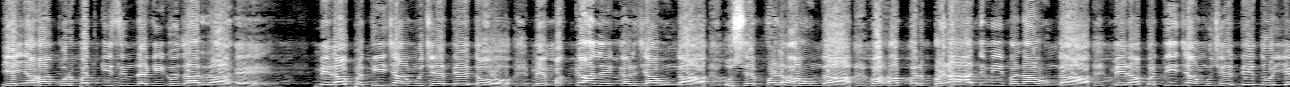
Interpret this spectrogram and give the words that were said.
یہ یہاں غربت کی زندگی گزار رہا ہے۔ میرا بھتیجا مجھے دے دو، میں مکہ لے کر جاؤں گا، اسے پڑھاؤں گا، وہاں پر بڑا آدمی بناؤں گا۔ میرا بھتیجا مجھے دے دو، یہ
